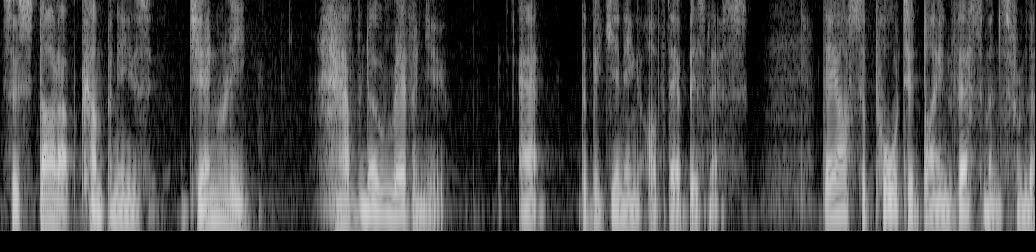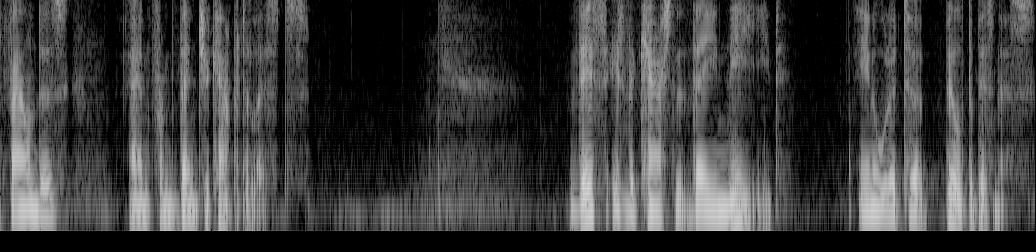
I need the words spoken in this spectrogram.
So, startup companies generally have no revenue at the beginning of their business. They are supported by investments from the founders and from venture capitalists. This is the cash that they need in order to build the business.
